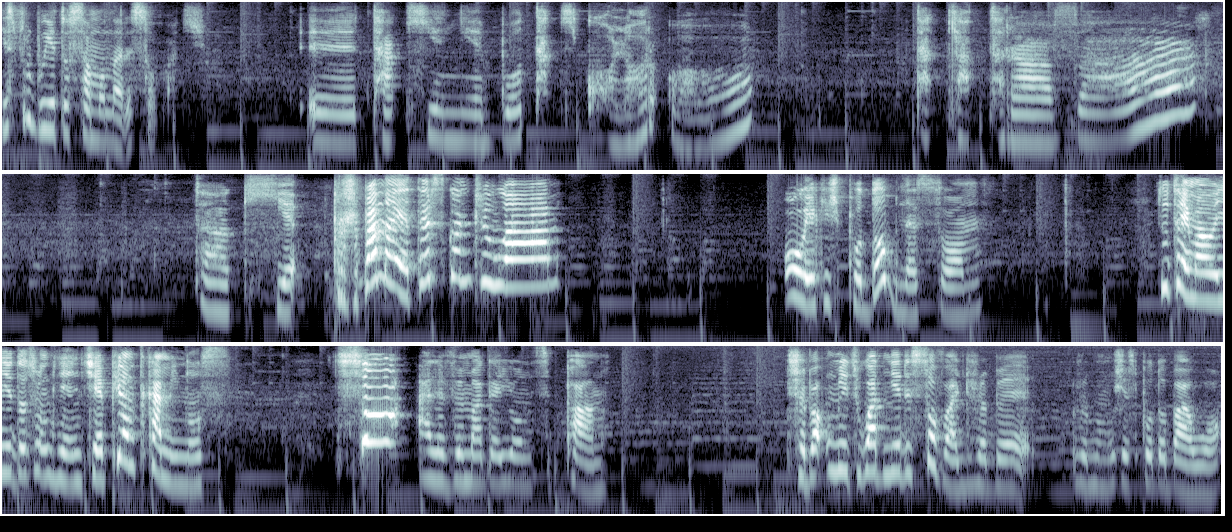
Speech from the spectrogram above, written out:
Ja spróbuję to samo narysować. Yy, takie niebo, taki kolor, o. Taka trawa. Takie. Proszę pana, ja też skończyłam! O, jakieś podobne są. Tutaj małe niedociągnięcie, piątka minus. Co? Ale wymagający pan. Trzeba umieć ładnie rysować, żeby, żeby mu się spodobało.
